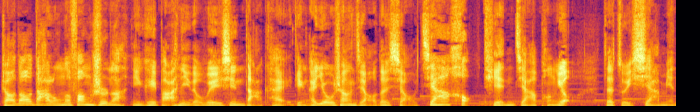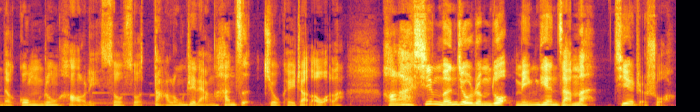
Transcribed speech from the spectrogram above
找到大龙的方式呢？你可以把你的微信打开，点开右上角的小加号，添加朋友，在最下面的公众号里搜索“大龙”这两个汉字，就可以找到我了。好了，新闻就这么多，明天咱们接着说。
